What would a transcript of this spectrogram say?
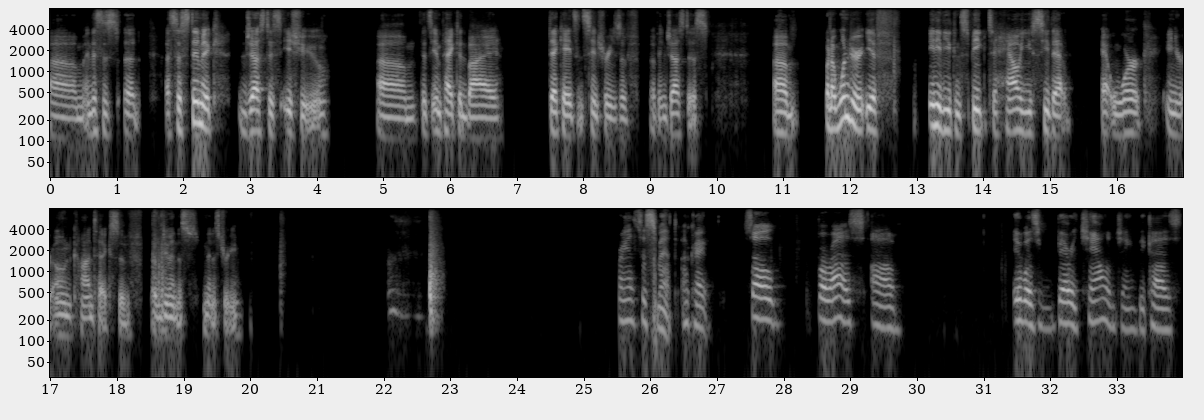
Um, and this is a, a systemic justice issue um, that's impacted by decades and centuries of, of injustice. Um, but I wonder if any of you can speak to how you see that at work in your own context of, of doing this ministry. Francis Smith. Okay. So for us, uh, it was very challenging because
